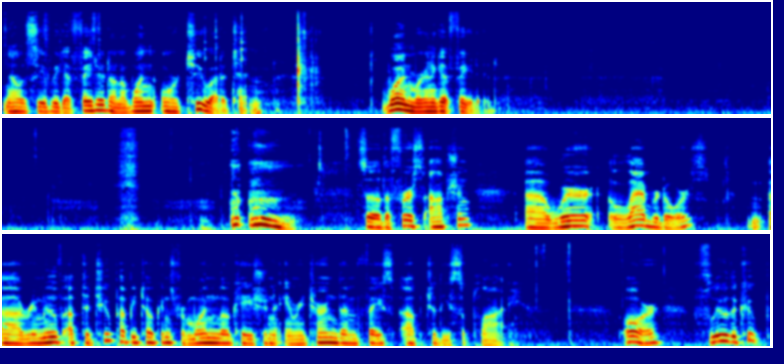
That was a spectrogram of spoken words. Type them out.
Now let's see if we get fated on a 1 or 2 out of 10. 1, we're going to get fated. so the first option, uh, where Labradors, uh, remove up to two puppy tokens from one location and return them face up to the supply. Or Flew the Coop.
